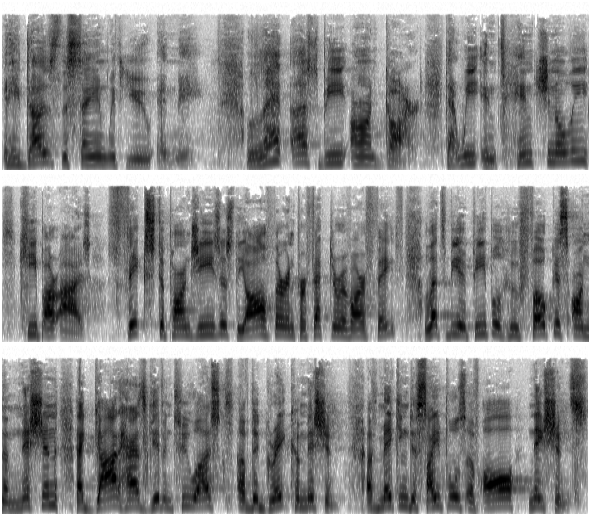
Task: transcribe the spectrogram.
and he does the same with you and me. Let us be on guard that we intentionally keep our eyes fixed upon Jesus, the author and perfecter of our faith. Let's be a people who focus on the mission that God has given to us of the Great Commission of making disciples of all nations.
